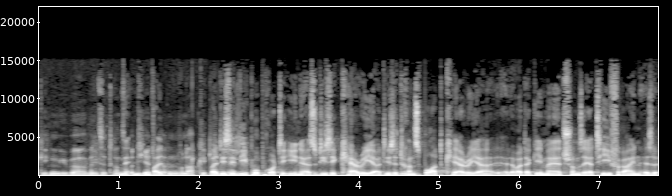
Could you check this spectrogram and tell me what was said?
gegenüber, wenn sie transportiert nee, weil, werden und abgegeben Weil diese Lipoproteine, also diese Carrier, diese Transport-Carrier, aber da gehen wir jetzt schon sehr tief rein, also,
